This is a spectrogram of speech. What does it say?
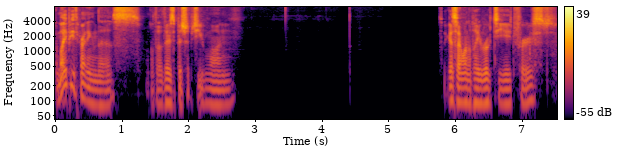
I might be threatening this, although there's bishop g1. So I guess I want to play rook d8 first.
